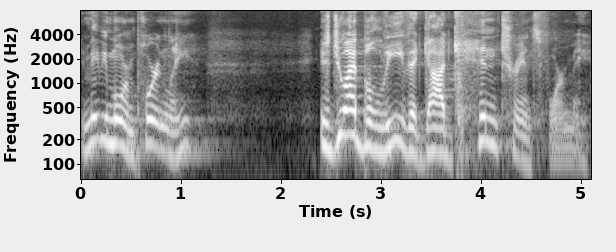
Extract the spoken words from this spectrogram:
And maybe more importantly, is do I believe that God can transform me?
